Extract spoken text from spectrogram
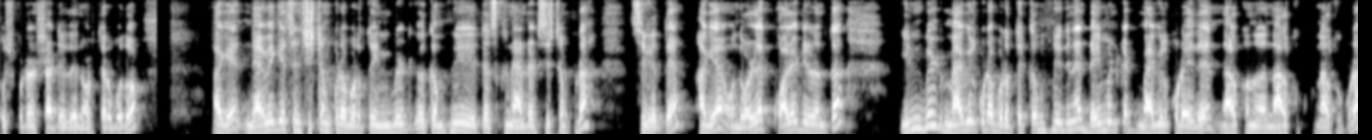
ಪುಷ್ ಬಟನ್ ಸ್ಟಾರ್ಟ್ ಇದೆ ನೋಡ್ತಾ ಇರ್ಬೋದು. ಹಾಗೆ ನ್ಯಾವಿಗೇಷನ್ ಸಿಸ್ಟಮ್ ಕೂಡ ಬರುತ್ತೆ. Inbuilt company touch screen Android system ಕೂಡ ಸಿಗುತ್ತೆ. ಹಾಗೆ ಒಂದು ಒಳ್ಳೆ ಕ್ವಾಲಿಟಿ ಇರೋಂಥ ಇನ್ಬಿಲ್ಟ್ ಮ್ಯಾಗ್ಯೂಲ್ ಕೂಡ ಬರುತ್ತೆ. ಕಂಪ್ನಿದಿನೇ ಡೈಮಂಡ್ ಕಟ್ ಮ್ಯಾಗ್ಯೂಲ್ ಕೂಡ ಇದೆ. ನಾಲ್ಕು ನಾಲ್ಕು ನಾಲ್ಕು ಕೂಡ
